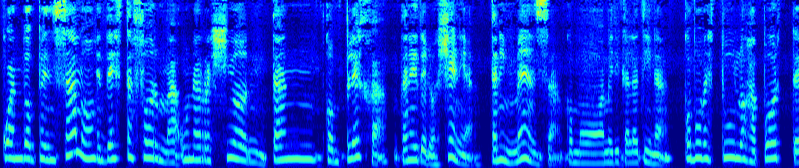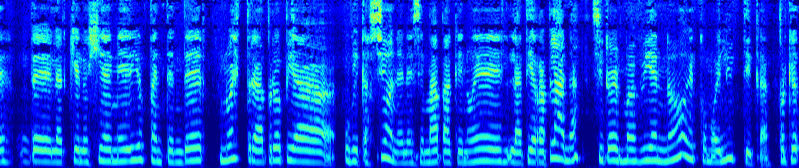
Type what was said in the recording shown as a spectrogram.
cuando pensamos de esta forma una región tan compleja, tan heterogénea, tan inmensa como América Latina, ¿cómo ves tú los aportes de la arqueología de medios para entender nuestra propia ubicación en ese mapa que no es la tierra plana, sino es más bien, ¿no? Es como elíptica. Porque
